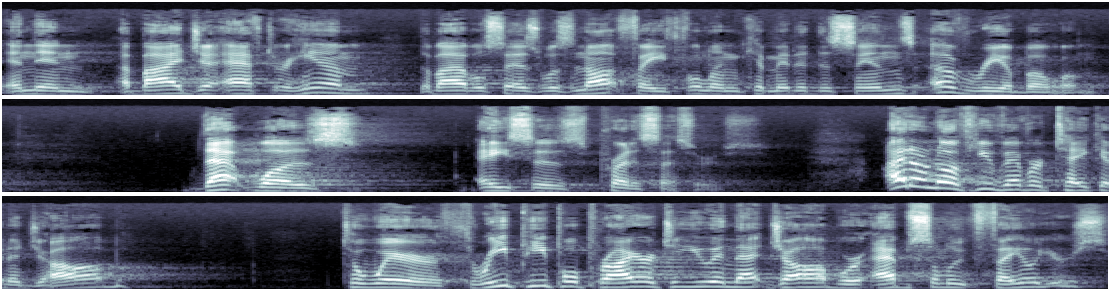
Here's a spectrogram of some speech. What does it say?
And then Abijah, after him, the Bible says, was not faithful and committed the sins of Rehoboam. That was Asa's predecessors. I don't know if you've ever taken a job to where three people prior to you in that job were absolute failures.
